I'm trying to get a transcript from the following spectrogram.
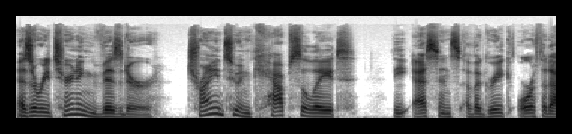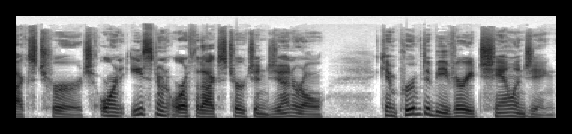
As a returning visitor, trying to encapsulate the essence of a Greek Orthodox church or an Eastern Orthodox church in general can prove to be very challenging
